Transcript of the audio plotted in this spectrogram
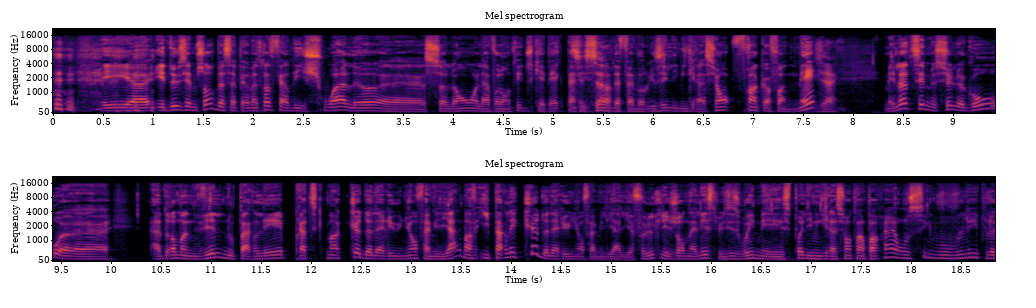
et, euh, et deuxième chose, ben, ça permettra de faire des choix là, euh, selon la volonté du Québec, par exemple, ça. de favoriser l'immigration francophone. Mais, Exact. mais là, tu sais, M. Legault, euh, à Drummondville, nous parlait pratiquement que de la réunion familiale. Il parlait que de la réunion familiale. Il a fallu que les journalistes lui disent Oui, mais c'est pas l'immigration temporaire aussi que vous voulez. Là,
